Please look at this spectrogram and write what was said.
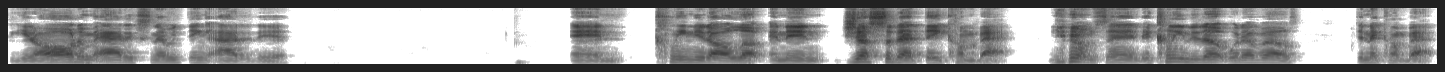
to get all them addicts and everything out of there, and clean it all up, and then just so that they come back. You know what I'm saying? They clean it up, whatever else, then they come back.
